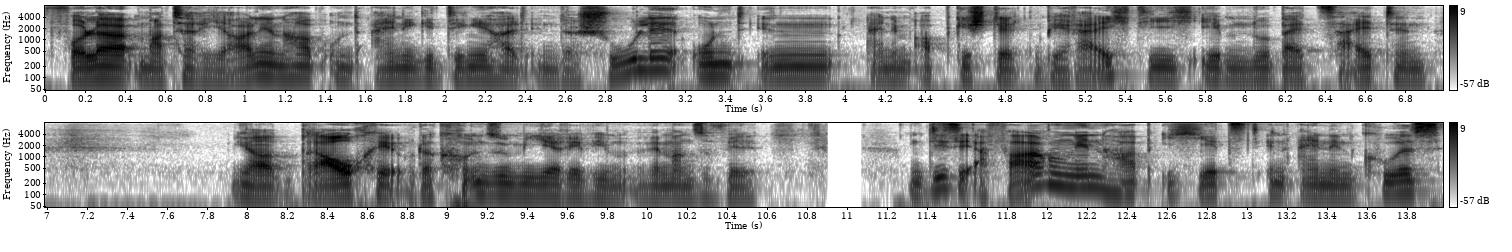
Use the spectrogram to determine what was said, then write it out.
voller Materialien habe und einige Dinge halt in der Schule und in einem abgestellten Bereich, die ich eben nur bei Zeiten ja, brauche oder konsumiere, wie, wenn man so will. Und diese Erfahrungen habe ich jetzt in einen Kurs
